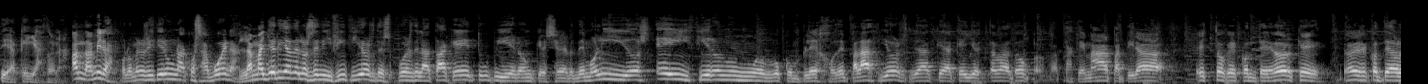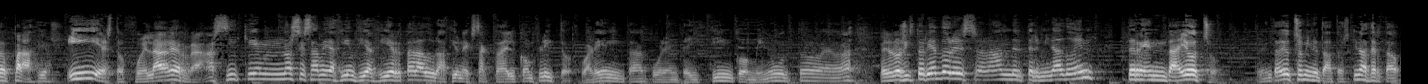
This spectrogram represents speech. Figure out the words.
de aquella zona. Anda, mira, por lo menos hicieron una cosa buena. La mayoría de los edificios después del ataque tuvieron que ser demolidos e hicieron un nuevo complejo de palacios, ya que aquello estaba todo para quemar, para tirar esto que contenedor que no es el contenedor de los palacios. Y esto fue la guerra, así que no se sabe a ciencia cierta la duración exacta del conflicto. 40, 45 minutos, pero los historiadores han determinado en 38. 38 minutazos. ¿Quién ha acertado?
